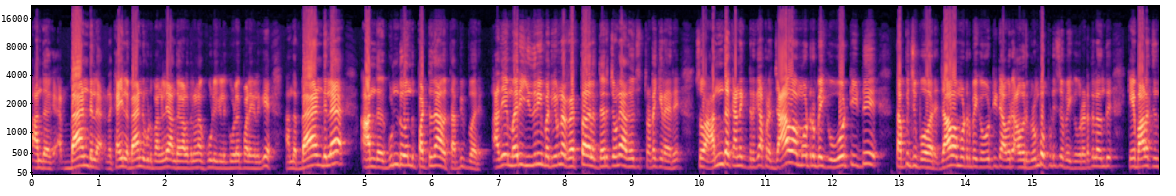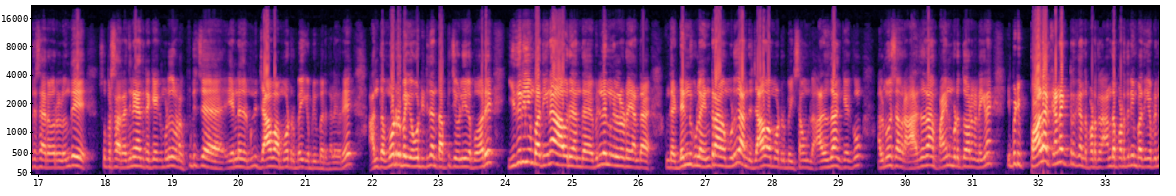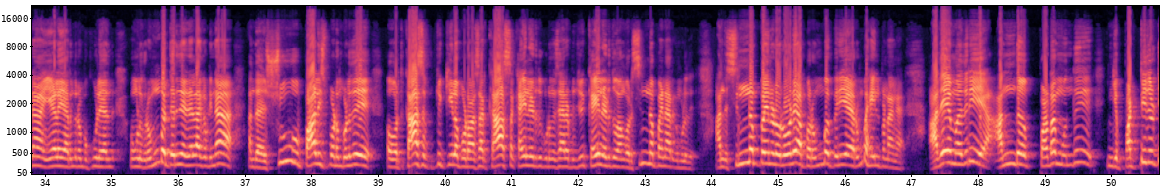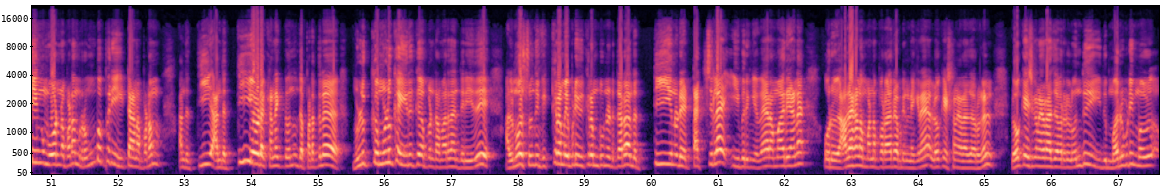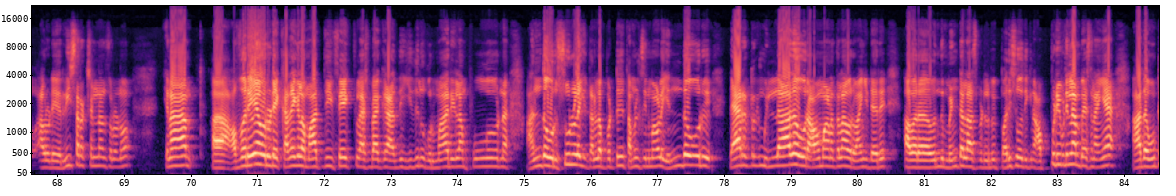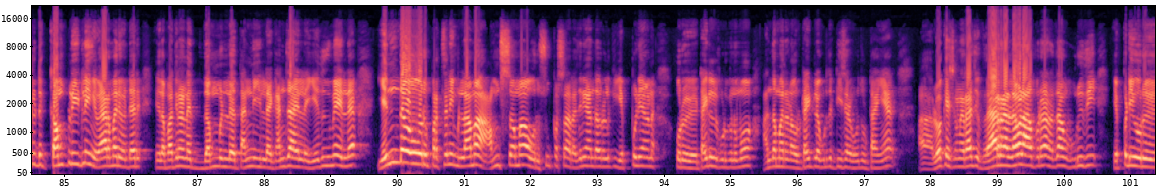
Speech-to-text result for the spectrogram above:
அந்த பேண்டில் அந்த கையில் பேண்டு கொடுப்பாங்க இல்லையா? அந்த காலத்துலலாம் கூலிகளுக்கு உழைப்பாளிகளுக்கு அந்த பேண்டில் அந்த குண்டு வந்து பட்டு தான் அவர் தப்பிப்பார். அதே மாதிரி இதுலேயும் பார்த்தீங்கன்னா ரத்தம் அதில் தெரிச்சோடனே அது வச்சு தொடக்கிறாரு. ஸோ அந்த கனெக்ட் இருக்குது அப்புறம் ஜாவா மோட்டர் பைக் ஓட்டிட்டு தப்பிச்சு போவார். ஜாவா மோட்டர் பைக்கை ஓட்டிட்டு அவர் அவருக்கு ரொம்ப பிடிச்ச பைக் ஒரு இடத்துல வந்து கே. பாலச்சந்திர சார் அவர்கள் வந்து சூப்பர் ஸ்டார் ரஜினிகாந்த் கேட்கும்போது உனக்கு பிடிச்ச என்னது அப்படின்னு ஜாவா மோட்டர் பைக் அப்படிம்பார் தலைவர். அந்த மோட்டர் பைக்கை ஓட்டிட்டு தான் தப்பிச்சு வெளியில் போவார். இதுலேயும் பார்த்தீங்கன்னா அவர் அந்த வில்லன்களுடைய அந்த அந்த டென்னுக்குள்ளே என்ட்ரு ஆகும்பொழுது அந்த ஜாவா மோட்டர் பைக் சவுண்டில் அதுதான் கேட்கும். ஆல்மோஸ்ட் அவர் அதை தான் பயன்படுத்துவார்னு நினைக்கிறேன். இப்படி பல கனெக்ட் இருக்குது அந்த படத்தில். அந்த படத்துலையும் பார்த்தீங்க அப்படின்னா ஏழையாக இருந்து ரொம்ப கூலியாக இருந்து உங்களுக்கு ரொம்ப தெரிஞ்ச டைலாக் அப்படின்னா அந்த ஷூ பாலிஷ் போடும் பொழுது ஒரு காசை தூக்கி கீழே போடுவான் சார் காசை கையில் எடுத்து கொடுங்க சார் அப்படின்னு சொல்லி கையில் எடுத்து வாங்க. ஒரு சின்ன பையனாக இருக்கும் பொழுது அந்த சின்ன பையனோட ரோலே அப்போ ரொம்ப பெரிய ரொம்ப ஹெல்ப் பண்ணாங்க. அதே மாதிரி அந்த படம் வந்து இங்கே பட்டி தொட்டிங்கும் ஓடின படம் ரொம்ப பெரிய ஹிட்டான படம். அந்த தீ அந்த தீயோட கனெக்ட் வந்து இந்த படத்தில் முழுக்க முழுக்க இருக்குது அப்படின்ற மாதிரி தான் தெரியுது. ஆல்மோஸ்ட் வந்து விக்ரம் எப்படி விக்ரம் டூன்னு எடுத்தாரோ அந்த தீயினுடைய டச்சில் இவர் இங்கே வேறு மாதிரியான ஒரு அதகலம் பண்ண போகிறாரு அப்படின்னு நினைக்கிறேன். லோகேஷ் கனகராஜ் அவர்கள். லோகேஷ் கனகராஜ் அவர்கள் வந்து இது மறுபடியும் அவருடைய ரீசரக்ஷன் தான் சொல்லணும். ஏன்னா அவரே அவருடைய கதைகளை மாற்றி ஃபேக் ஃப்ளாஷ்பேக் அது இதுன்னு ஒரு மாதிரிலாம் போன அந்த ஒரு சூழ்நிலைக்கு தள்ளப்பட்டு தமிழ் சினிமாவில் எந்த ஒரு டேரக்டருக்கும் இல்லாத ஒரு அவமானத்தெல்லாம் அவர் வாங்கிட்டார். அவரை வந்து மென்டல் ஹாஸ்பிட்டலில் போய் பரிசோதிக்கணும். அப்படி இப்படிலாம் பேசுனாங்க. அதை விட்டுட்டு கம்ப்ளீட்லி இங்கே வேறு மாதிரி வந்துட்டார். இதில் பார்த்தீங்கன்னா தம் இல்லை தண்ணி இல்லை கஞ்சா இல்லை எதுவுமே இல்லை. எந்த ஒரு பிரச்சனையும் இல்லாமல் அம்சமாக ஒரு சூப்பர் ஸ்டார் ரஜினிகாந்த் அவர்களுக்கு எப்படியான ஒரு டைட்டில் கொடுக்கணுமோ அந்த மாதிரியான ஒரு டைட்டிலை கொடுத்து டீச்சரை கொடுத்து விட்டாங்க. லோகேஷ் கனகராஜ் வேற லெவல் ஆக போகிறார் உறுதி. எப்படி ஒரு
